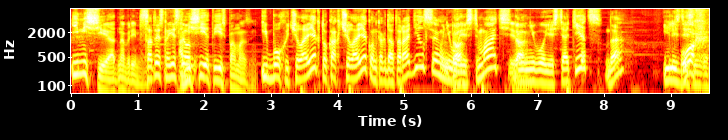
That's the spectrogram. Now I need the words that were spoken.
И Мессия одновременно. Соответственно, если а он Мессия — это и есть помазанник. и Бог, и человек, то как человек он когда-то родился, у него Да. есть мать, Да. у него есть отец, да? Или здесь Ох, уже,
